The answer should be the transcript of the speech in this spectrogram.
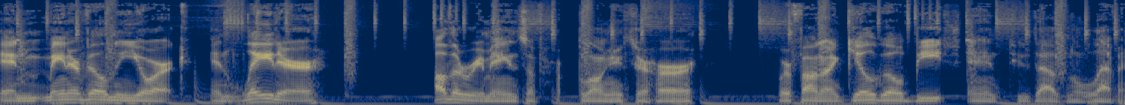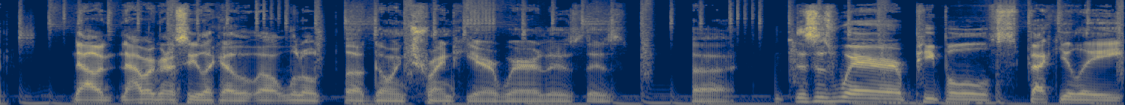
in Manorville, New York, and later, other remains of her, belonging to her were found on Gilgo Beach in 2011. Now, now we're going to see like a, a little uh, going trend here, where there's there's uh, this is where people speculate,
